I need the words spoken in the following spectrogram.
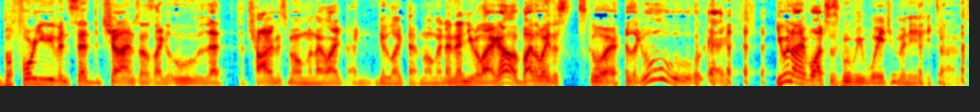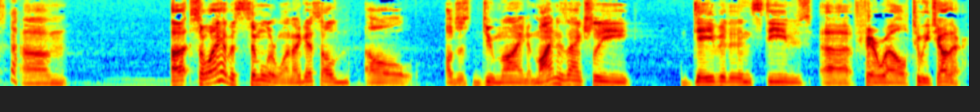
before you even said the chimes, I was like, "Ooh, that the chimes moment. I like. I do like that moment." And then you were like, "Oh, by the way, the score." I was like, "Ooh, okay." you and I have watched this movie way too many times. Um, uh, so I have a similar one. I guess I'll I'll I'll just do mine. Mine is actually David and Steve's uh, farewell to each other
